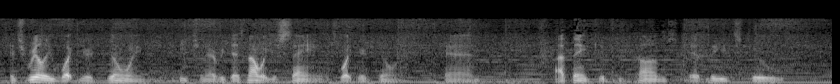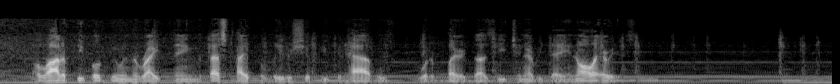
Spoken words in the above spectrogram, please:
it's really what you're doing each and every day. It's not what you're saying; it's what you're doing, and I think it becomes it leads to a lot of people doing the right thing. The best type of leadership you could have is what a player does each and every day in all areas.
